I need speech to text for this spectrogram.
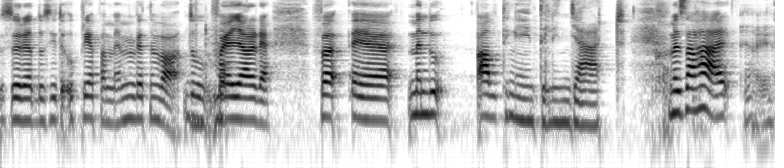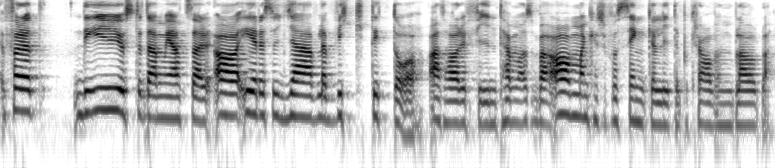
så- rädd att sitta och upprepa mig, men vet ni vad? Då får jag göra det. För, eh, men då, allting är inte linjärt. Men så här, för att det är ju just det där med att så här, ja, är det så jävla viktigt då att ha det fint hemma? Och så bara, ja, man kanske får sänka lite på kraven, bla bla bla.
